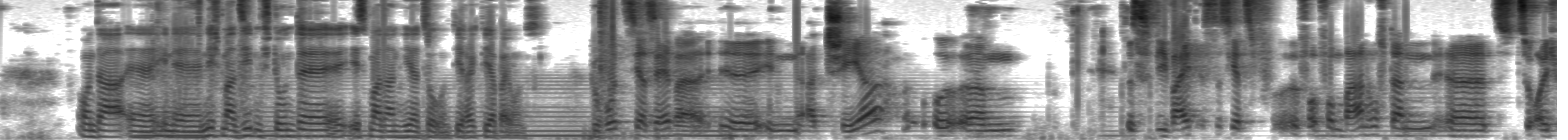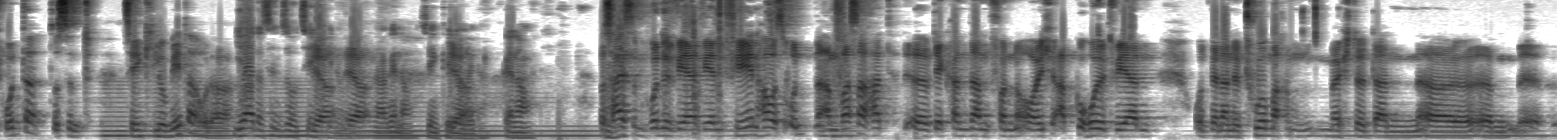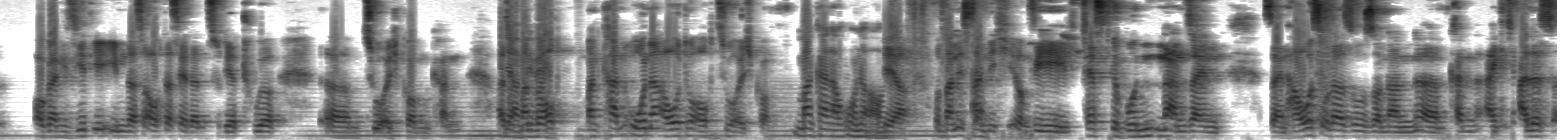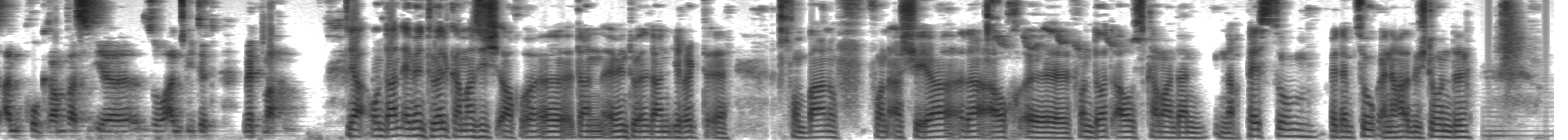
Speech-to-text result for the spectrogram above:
und da äh, in äh, nicht mal sieben Stunden ist man dann hier so direkt hier bei uns. Du wohnst ja selber äh, in Acea. Ähm, das, wie weit ist es jetzt vom Bahnhof dann äh, zu euch runter? Das sind zehn Kilometer oder? Ja, das sind so zehn ja, Kilometer. Ja. ja, genau, zehn Kilometer. Ja. Genau. Das heißt im Grunde, wer, wer ein Ferienhaus unten am Wasser hat, äh, der kann dann von euch abgeholt werden und wenn er eine Tour machen möchte, dann äh, ähm, äh, organisiert ihr ihm das auch, dass er dann zu der Tour äh, zu euch kommen kann. Also ja, man braucht, man kann ohne Auto auch zu euch kommen. Man kann auch ohne Auto. Ja, und man ist dann nicht irgendwie festgebunden an sein sein Haus oder so, sondern äh, kann eigentlich alles an Programm, was ihr so anbietet, mitmachen. Ja, und dann eventuell kann man sich auch äh, dann eventuell dann direkt äh, vom Bahnhof von Aschea, da auch äh, von dort aus kann man dann nach Pestum mit dem Zug eine halbe Stunde.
